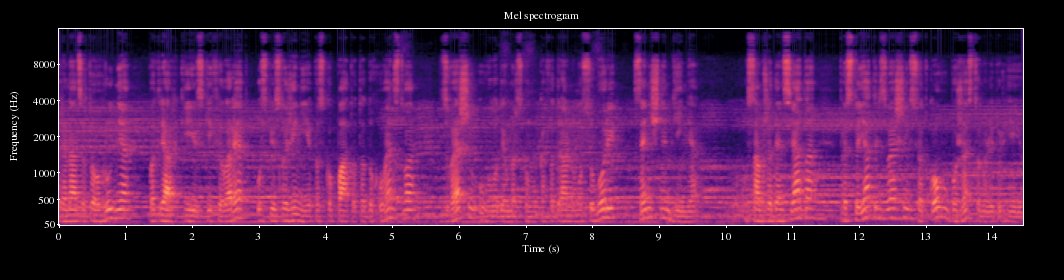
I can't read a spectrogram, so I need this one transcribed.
13 грудня патріарх Київський Філарет у співслужінні єпископату та духовенства звершив у Володимирському кафедральному соборі всенічне бдіння. У сам же день свята предстоятель звершив святкову божественну літургію.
